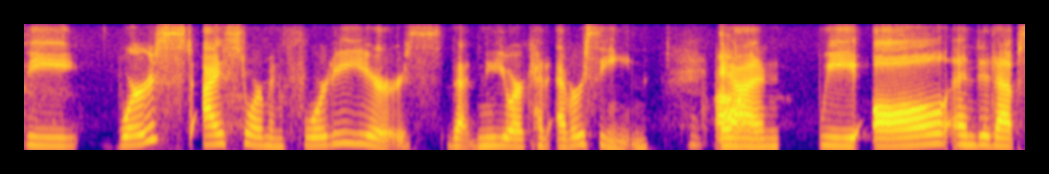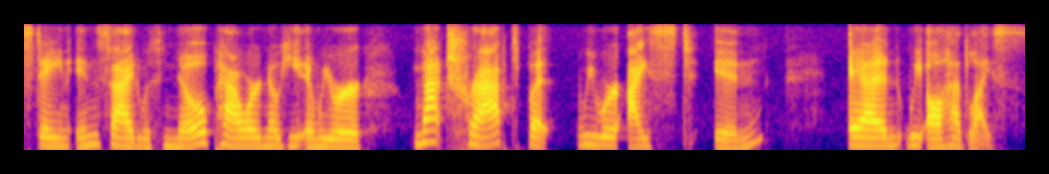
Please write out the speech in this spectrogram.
the worst ice storm in 40 years that New York had ever seen. Wow. And we all ended up staying inside with no power, no heat, and we were not trapped, but we were iced in, and we all had lice.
